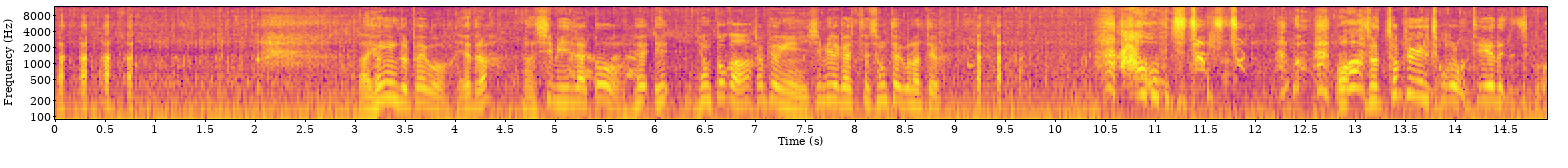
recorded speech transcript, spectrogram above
아 형님들 빼고 얘들아 12일 날 또 형 또 가. championg이 12일 갈 때 성태군한테 아우 진짜 진짜. 와저 청평일 저걸 어떻게 해야 되지 저거.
